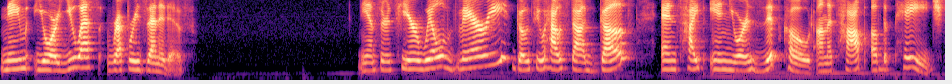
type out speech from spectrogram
Name your U.S. representative. The answers here will vary. Go to house.gov and type in your zip code on the top of the page.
